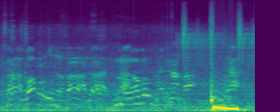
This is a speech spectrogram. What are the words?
లోపల కూర్చోరా ఈరోజు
